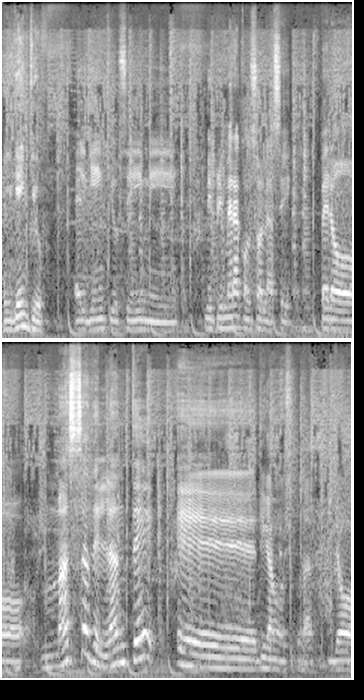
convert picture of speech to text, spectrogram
el GameCube. El GameCube, sí, mi, mi primera consola, sí. Pero más adelante, eh, digamos, o sea, yo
